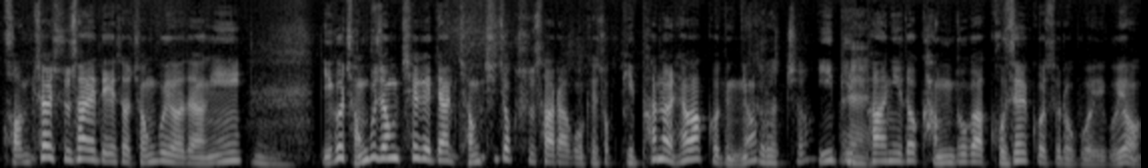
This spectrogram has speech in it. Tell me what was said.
검찰 수사에 대해서 정부 여당이 음, 이거 정부 정책에 대한 정치적 수사라고 계속 비판을 해왔거든요. 그렇죠. 이 예. 비판이 더 강도가 거셀 것으로 보이고요.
